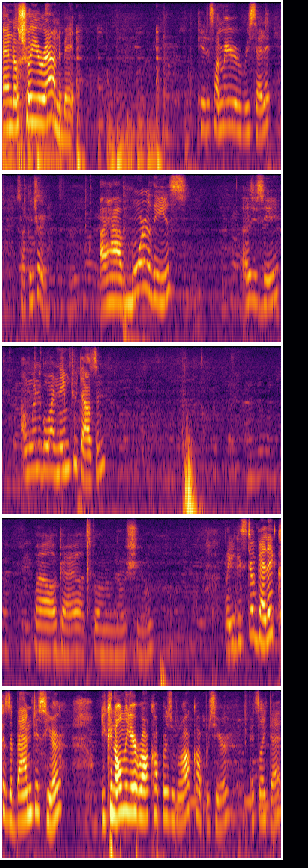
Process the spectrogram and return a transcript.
And I'll show you around a bit. Okay, just let me reset it so I can show you. I have more of these. As you see. I'm gonna go on name 2000. Well, okay, let's go on no shoe. But you can still get it because the band is here. You can only get Rockhopper's when Rockhopper's here. It's like that.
